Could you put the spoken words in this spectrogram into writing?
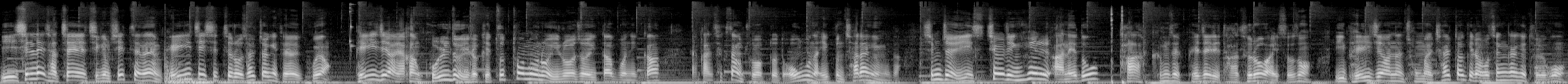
이 실내 자체의 지금 시트는 베이지 시트로 설정이 되어 있고요. 베이지와 약간 골드 이렇게 투톤으로 이루어져 있다 보니까 약간 색상 조합도 너무나 이쁜 차량입니다. 심지어 이 스티어링 휠 안에도 다 금색 베젤이 다 들어가 있어서 이 베이지와는 정말 찰떡이라고 생각이 들고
